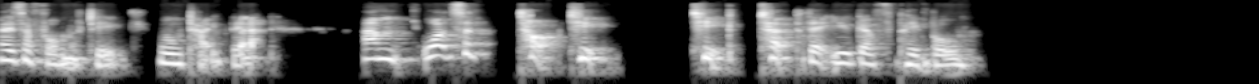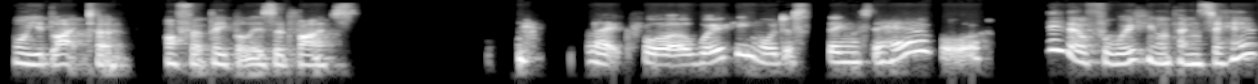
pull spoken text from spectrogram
It's a form of tech. We'll take that. um, what's a top tech tech tip that you give people, or you'd like to offer people as advice? Like for working or just things to have or? Either for working or things to have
